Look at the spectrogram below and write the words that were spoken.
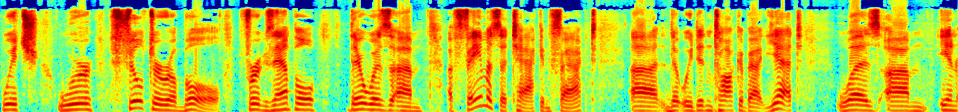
which were filterable. For example, there was um, a famous attack, in fact, uh, that we didn't talk about yet. Was um, in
